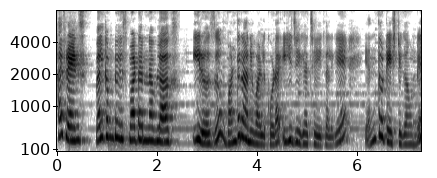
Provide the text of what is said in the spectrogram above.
Hi friends welcome to ismart Anna vlogs. ఈరోజు వంట రాని వాళ్ళు కూడా ఈజీగా చేయగలిగే ఎంతో టేస్టీగా ఉండే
